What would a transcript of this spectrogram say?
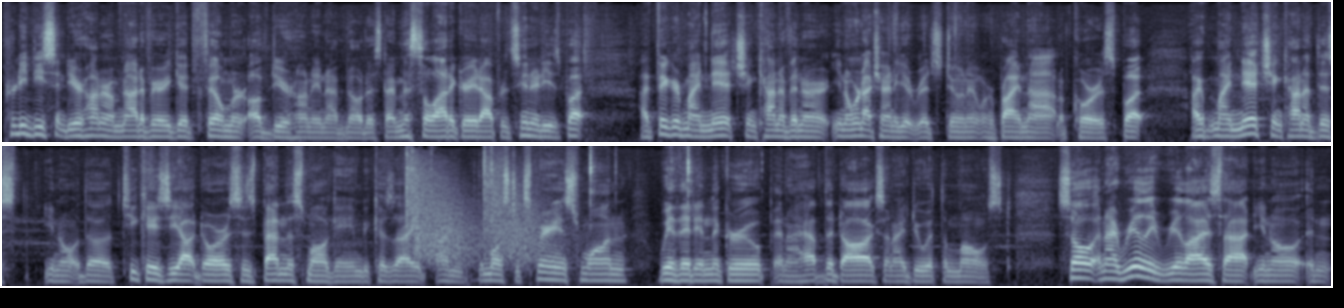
pretty decent deer hunter. I'm not a very good filmer of deer hunting, I've noticed. I miss a lot of great opportunities, but I figured my niche and kind of in our, you know, we're not trying to get rich doing it. We're probably not, of course, but I, my niche and kind of this, you know, the TKZ Outdoors has been the small game because I, I'm the most experienced one with it in the group and I have the dogs and I do it the most. So, and I really realized that, you know, and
